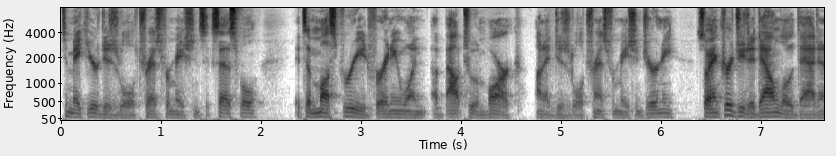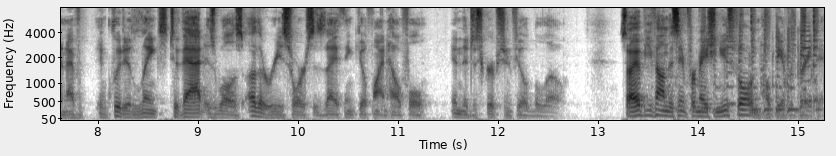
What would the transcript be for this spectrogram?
to make your digital transformation successful. It's a must read for anyone about to embark on a digital transformation journey. So I encourage you to download that, and I've included links to that as well as other resources that I think you'll find helpful in the description field below. So I hope you found this information useful and hope you have a great day.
